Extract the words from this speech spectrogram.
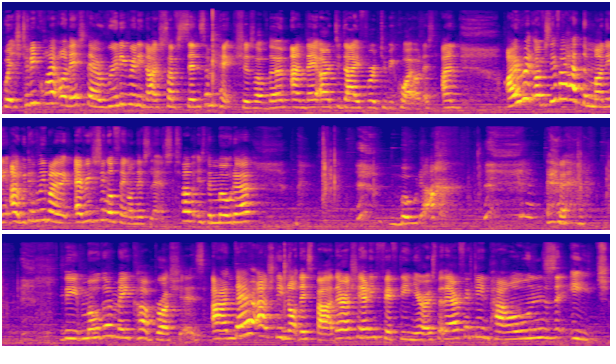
which to be quite honest, they're really, really nice. I've seen some pictures of them and they are to die for, to be quite honest. And I would, obviously if I had the money, I would definitely buy like every single thing on this list. Is the Moda, Moda? the Moda makeup brushes and they're actually not this bad. They're actually only 15 euros but they're 15 pounds each.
